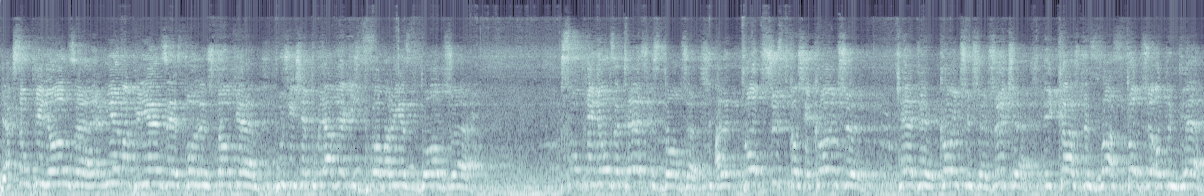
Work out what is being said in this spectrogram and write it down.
Jak są pieniądze, jak nie ma pieniędzy, jest pod rynsztokiem. Później się pojawia jakiś browar, jest dobrze. Są pieniądze, też jest dobrze. Ale to wszystko się kończy, kiedy kończy się życie. I każdy z was dobrze o tym wie.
